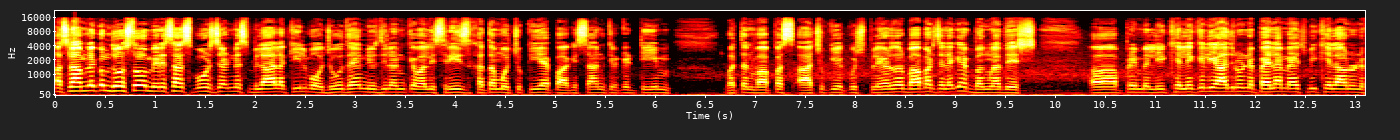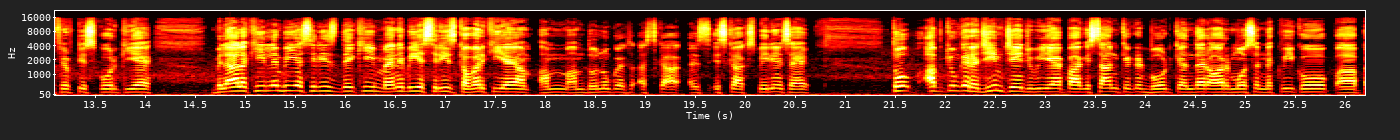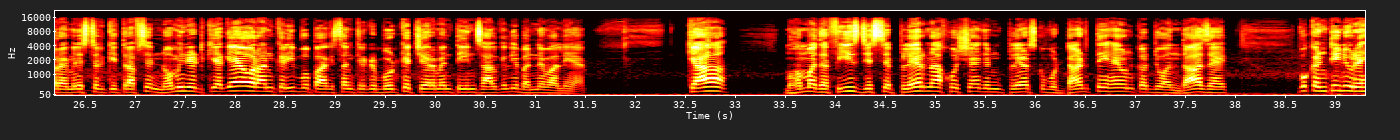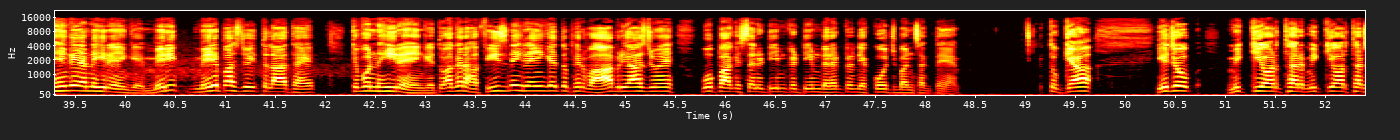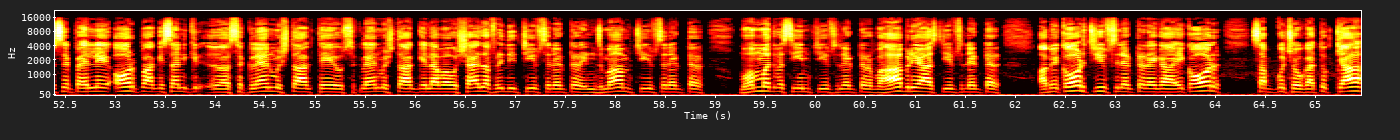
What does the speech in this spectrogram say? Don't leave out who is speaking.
Speaker 1: वालेकुम दोस्तों, मेरे साथ स्पोर्ट्स जर्नलिस्ट बिलाल अकील मौजूद हैं। न्यूजीलैंड के वाली सीरीज़ ख़त्म हो चुकी है। पाकिस्तान क्रिकेट टीम वतन वापस आ चुकी है कुछ प्लेयर्स और बाबर चले गए बांग्लादेश प्रीमियर लीग खेलने के लिए। आज उन्होंने पहला मैच भी खेला, उन्होंने फिफ्टी स्कोर किया है। बिलाल अकील ने भी ये सीरीज़ देखी, मैंने भी ये सीरीज़ कवर की है। हम हम हम दोनों को इसका इसका एक्सपीरियंस है। तो अब क्योंकि रजीम चेंज हुई है, पाकिस्तान क्रिकेट बोर्ड के अंदर और मोहसन नकवी को प्राइम मिनिस्टर की तरफ़ से नॉमिनेट किया गया है और अनकरीब वो पाकिस्तान क्रिकेट बोर्ड के चेयरमैन तीन साल के लिए बनने वाले हैं। क्या मोहम्मद हफीज़, जिससे प्लेयर नाखुश हैं, जिन प्लेयर्स को वो डांटते हैं, उनका जो अंदाज़ है, वो कंटिन्यू रहेंगे या नहीं रहेंगे? मेरी, मेरे पास जो इतलात है कि वो नहीं रहेंगे। तो अगर हफीज़ नहीं रहेंगे तो फिर वहाब रियाज जो हैं, वो पाकिस्तानी टीम के टीम डायरेक्टर या कोच बन सकते हैं। तो क्या ये जो मिक्की ऑर्थर मिक्की ऑर्थर से पहले और पाकिस्तान की सकलैन मुश्ताक थे, उस सकलैन मुश्ताक के अलावा वो Shahid Afridi chief selector, Inzamam chief selector, Mohammad Wasim chief selector, Wahab Riaz chief selector, अब एक और चीफ सेलेक्टर रहेगा एक और सब कुछ होगा। तो क्या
